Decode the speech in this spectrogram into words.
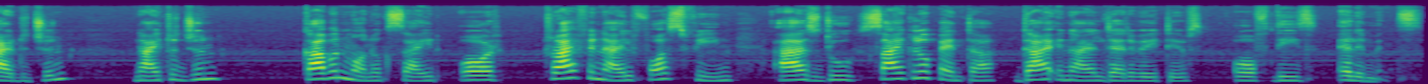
hydrogen, nitrogen, carbon monoxide or triphenyl phosphine as do cyclopentadienyl derivatives of these elements.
